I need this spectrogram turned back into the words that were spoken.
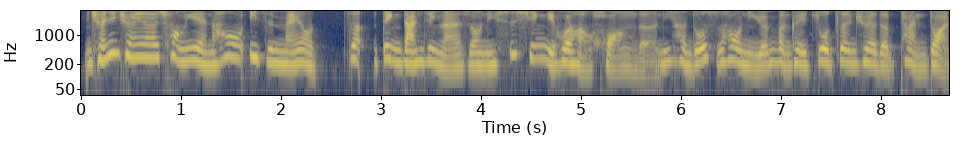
你全心全意在创业，然后一直没有这订单进来的时候，你是心里会很慌的。你很多时候，你原本可以做正确的判断，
